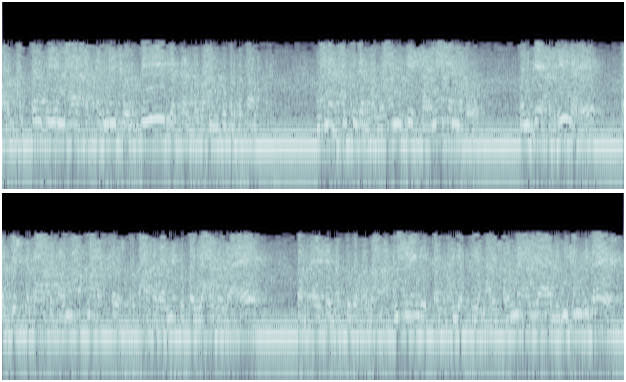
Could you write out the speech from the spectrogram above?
और भक्तों को ये माया तब तक नहीं छोड़ती, जब तक भगवान उनको प्रकटा न करे मैंने भक्त जब भगवान की शरणापन्न हो, उनके अधीन रहे, और जिस प्रकार से परमात्मा रखे, उस प्रकार से रहने को तैयार हो जाए, तब ऐसे भक्त को भगवान अपना लेंगे। कल भाई अब तो हमारे शरण में आ गया है, विभीषण की तरह।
